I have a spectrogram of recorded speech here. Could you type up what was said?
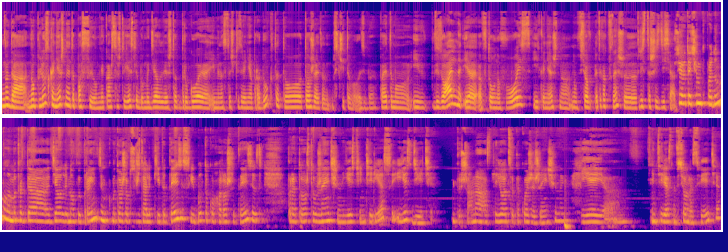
Ну да, но плюс, конечно, это посыл. Мне кажется, что если бы мы делали что-то другое именно с точки зрения продукта, то тоже это считывалось бы. Поэтому и визуально, и в tone of voice, и, конечно, ну все, это как, знаешь, 360. Все, вот о чем ты подумала, мы когда делали новый брендинг, мы тоже обсуждали какие-то тезисы, и был такой хороший тезис про то, что у женщин есть интересы и есть дети. То есть она остается такой же женщиной, ей э, интересно все на свете,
